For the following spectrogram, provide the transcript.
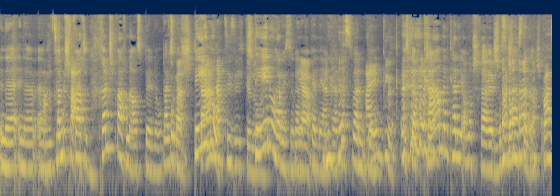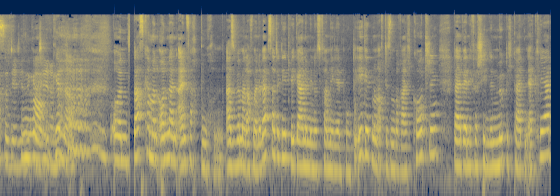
in der, in der ähm, Fremdsprachen, Fremdsprachenausbildung, da habe ich sogar mal, Steno, hat sie sich Steno habe ich sogar ja. noch gelernt. Ja, das war ein, ein Glück. Ich glaube, Carmen kann ich auch noch schreiben. Das war es dann auch. Spaß du dir die Sekretärin. Genau. Und das kann man online einfach buchen. Also wenn man auf meine Webseite geht, vegane-familien.de, geht man auf diesen Bereich Coaching. Da werden die verschiedenen Möglichkeiten erklärt.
